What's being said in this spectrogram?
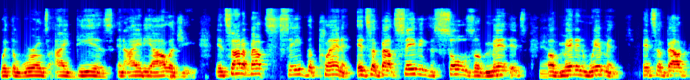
with the world's ideas and ideology. It's not about save the planet. It's about saving the souls of men. It's yeah. of men and women. It's about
